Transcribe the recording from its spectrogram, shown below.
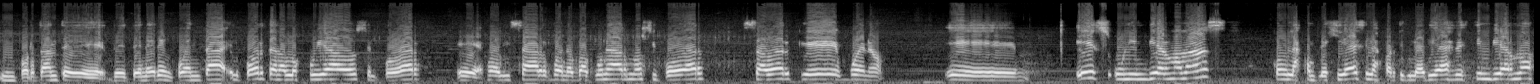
importante de, tener en cuenta, el poder tener los cuidados, el poder eh, realizar, bueno, vacunarnos y poder saber que, bueno, es un invierno más con las complejidades y las particularidades de este invierno,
